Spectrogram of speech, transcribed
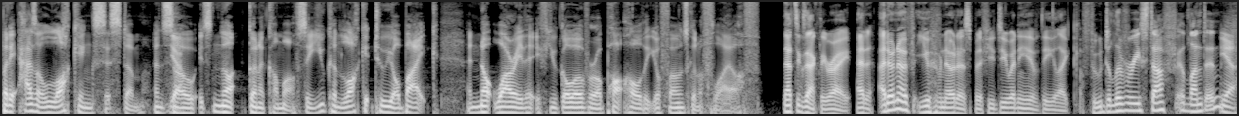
But it has a locking system, and so it's not going to come off. So you can lock it to your bike and not worry that if you go over a pothole that your phone's going to fly off. That's exactly right. And I don't know if you have noticed, but if you do any of the like food delivery stuff in London, Yeah.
